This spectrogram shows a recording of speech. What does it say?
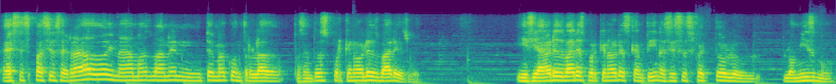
a ese espacio cerrado y nada más van en un tema controlado, pues entonces, ¿por qué no abres bares, güey? Y si abres bares, ¿por qué no abres cantinas? Y ese efecto lo mismo.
